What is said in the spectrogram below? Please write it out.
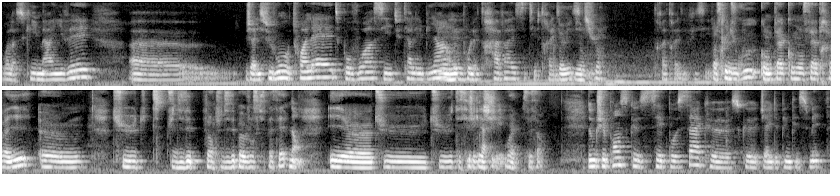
voilà, ce qui m'arrivait J'allais souvent aux toilettes pour voir si tu t'allais bien. Mhm. Et pour le travail, c'était très difficile. Ah bah oui, bien sûr. Très, très difficile. Parce que du coup, quand tu as commencé à travailler, euh, tu, tu, tu, disais, enfin, tu disais pas aux gens ce qui se passait. Non. Et euh, tu, tu t'essayais de cacher. Ouais, c'est ça. Donc je pense que c'est pour ça que ce que Jada Pinkett Smith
